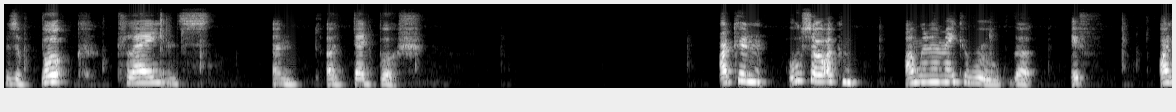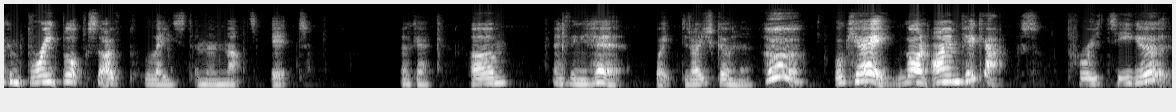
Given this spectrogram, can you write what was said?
There's a book, clay, and and a dead bush. I can also I can I'm gonna make a rule that if I can break blocks that I've placed and then that's it. Okay. Um anything here? Wait, did I just go in there? okay, we got an iron pickaxe. Pretty good.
